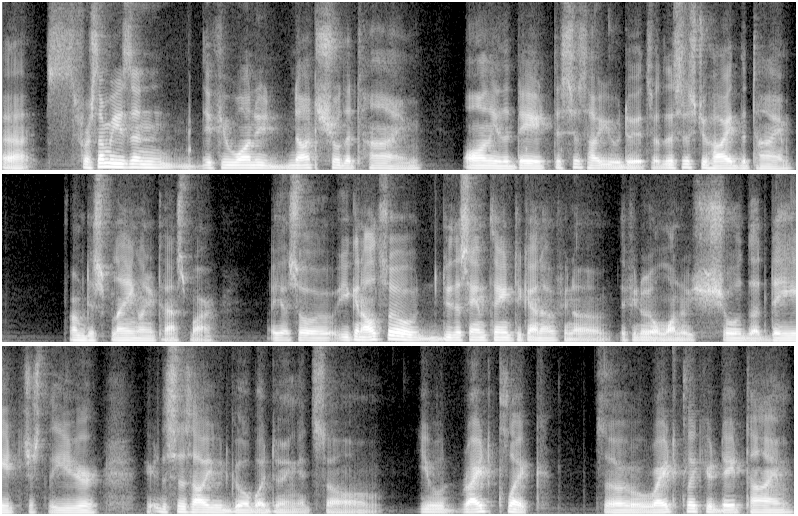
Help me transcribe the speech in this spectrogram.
uh, for some reason, if you want to not show the time, only the date, this is how you would do it. So this is to hide the time from displaying on your taskbar. Yeah, so you can also do the same thing to kind of, you know, if you don't want to show the date, just the year, this is how you would go about doing it. So you would right click. So right click your date time.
